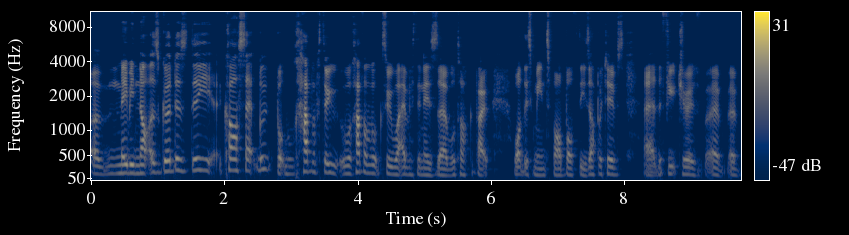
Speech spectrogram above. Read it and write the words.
uh, maybe not as good as the core set Luke, but we'll have a through we'll have a look through what everything is. Uh, we'll talk about what this means for both these operatives, uh, the future of, of, of,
